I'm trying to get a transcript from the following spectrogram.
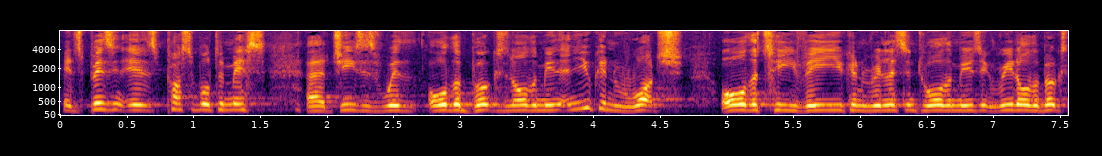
It's, busy, it's possible to miss uh, Jesus with all the books and all the music. And you can watch all the TV, you can re listen to all the music, read all the books,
